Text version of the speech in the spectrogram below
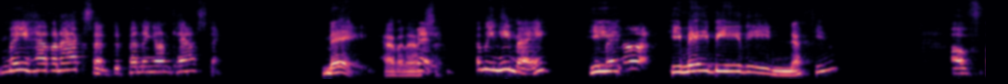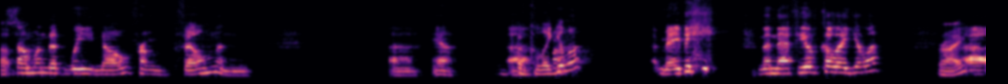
may have an accent depending on casting. May have an May. accent. I mean, he may. He may not. He may be the nephew of someone that we know from film and uh, yeah, of Caligula, maybe the nephew of Caligula. right? Uh,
